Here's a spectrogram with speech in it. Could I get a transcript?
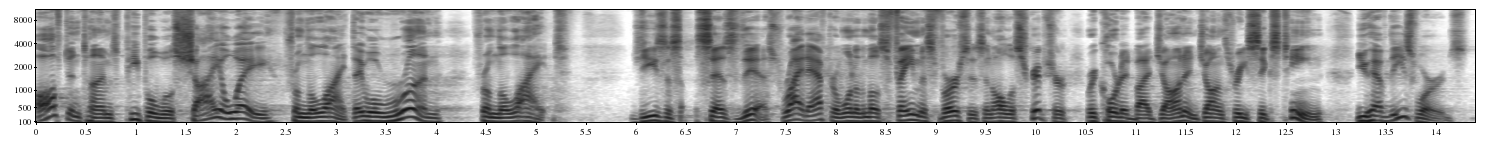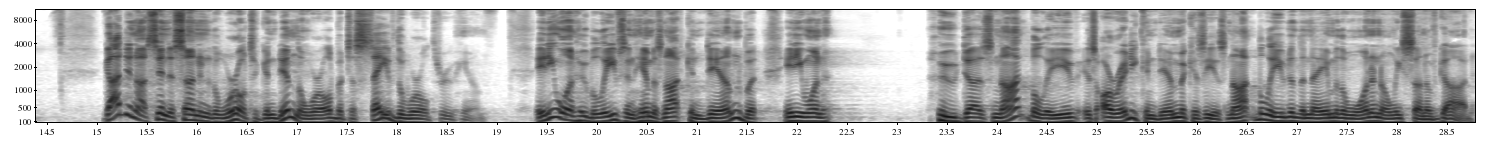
oftentimes people will shy away from the light, they will run from the light. Jesus says this right after one of the most famous verses in all of scripture recorded by John in John 3:16. You have these words. God did not send his son into the world to condemn the world, but to save the world through him. Anyone who believes in him is not condemned, but anyone who does not believe is already condemned because he has not believed in the name of the one and only Son of God.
